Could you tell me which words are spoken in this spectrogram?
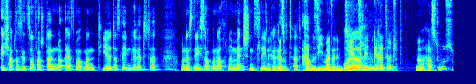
Äh, ich habe das jetzt so verstanden, erstmal, ob man ein Tier das Leben gerettet hat und das nächste, ob man auch einem Menschen das Leben gerettet also, hat. Haben Sie jemals einem Tier Oder das Leben gerettet? Ne, hast du es?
